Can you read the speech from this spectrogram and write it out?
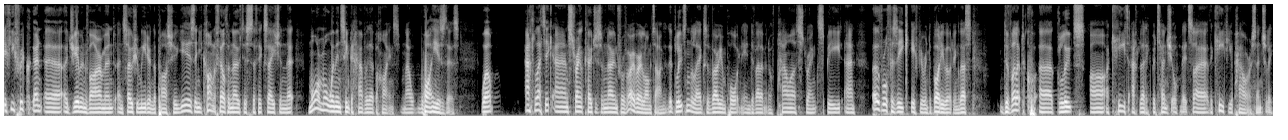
If you frequent uh, a gym environment and social media in the past few years, then you can't fail to notice the fixation that more and more women seem to have with their behinds. Now, why is this? Well, Athletic and strength coaches have known for a very, very long time that the glutes and the legs are very important in development of power, strength, speed, and overall physique if you're into bodybuilding. Thus, developed uh, glutes are a key to athletic potential. It's uh, the key to your power, essentially.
